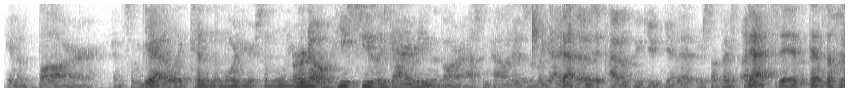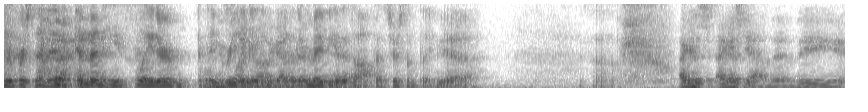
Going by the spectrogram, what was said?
in a bar, and some guy, Yeah, like 10 in the morning or something like or no, he sees a guy reading the bar, asking how it is, and the guy That's says, it. "I don't think you'd get it," or something. Like That's it. That's 100% it. And then he's later, I think, reading like, it oh, God, bed or maybe in his office or something. Yeah. I guess I guess yeah. The the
